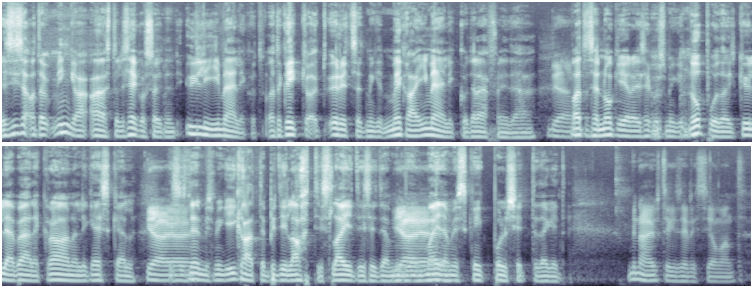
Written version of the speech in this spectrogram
ja siis vaata mingi ajast oli see, kus olid need üliimelikud, vaata kõik üritasid mingit mega imelikku telefoni teha yeah.. vaata see Nokia oli see, kus mingid nupud olid külje peal, ekraan oli keskel Jaa, ja, ja jaa, siis need, mis mingi igatepidi lahti slaidisid ja mingi yeah, jaa, ma ei tea mis kõik bullshit'e tegid. mina ühtegi sellist ei omanud.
